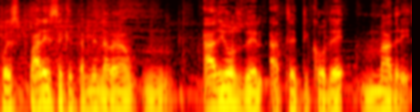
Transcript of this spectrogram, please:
pues parece que también habrá un adiós del Atlético de Madrid.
